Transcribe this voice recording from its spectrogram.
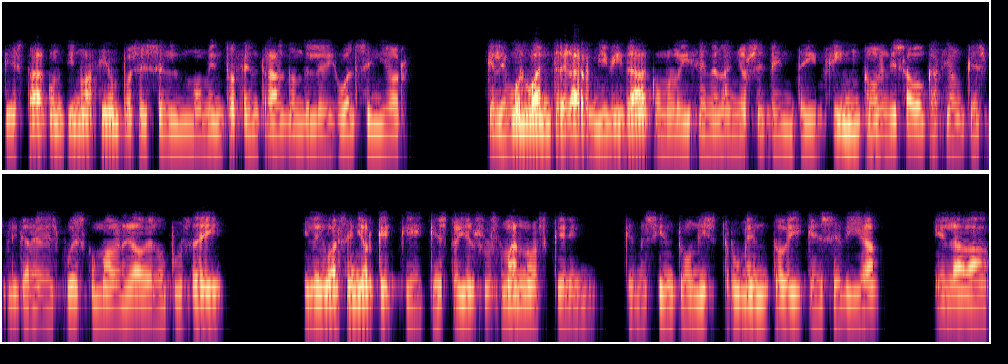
que está a continuación, pues es el momento central donde le digo al Señor que le vuelvo a entregar mi vida, como lo hice en el año 75, en esa vocación que explicaré después como agregado del Opus Dei, y le digo al Señor que, que, que estoy en sus manos, que, que me siento un instrumento y que ese día Él haga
